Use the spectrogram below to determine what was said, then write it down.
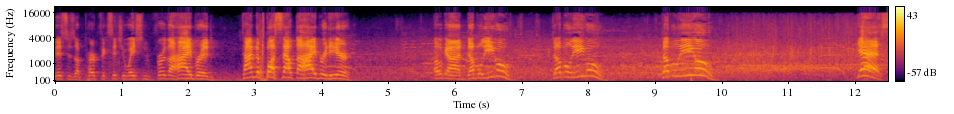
This is a perfect situation for the hybrid. Time to bust out the hybrid here. Oh, God. Double eagle? Double eagle? Double eagle? Yes.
